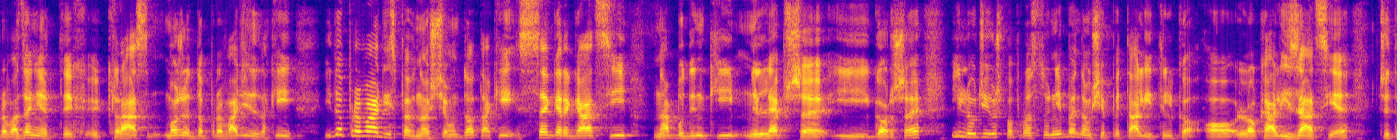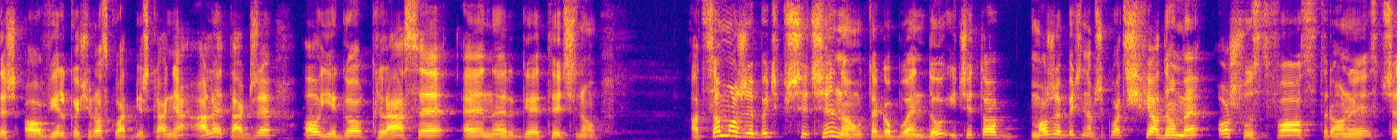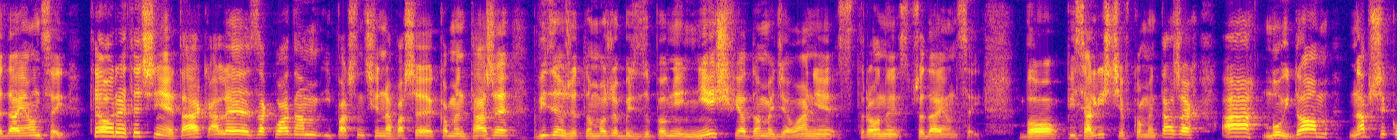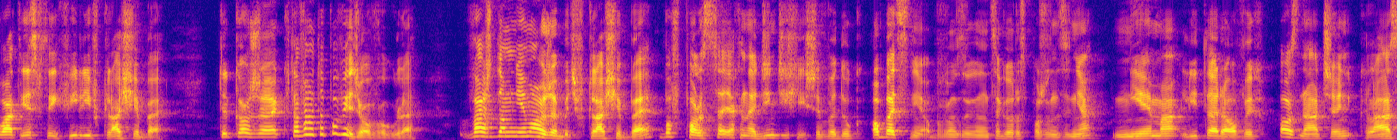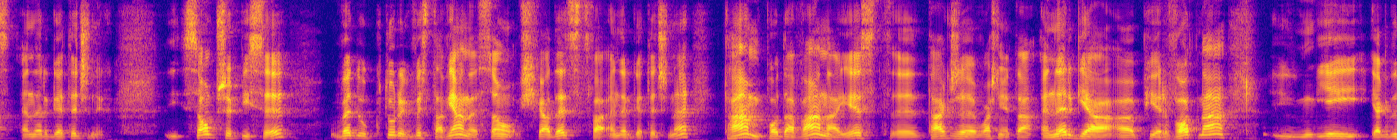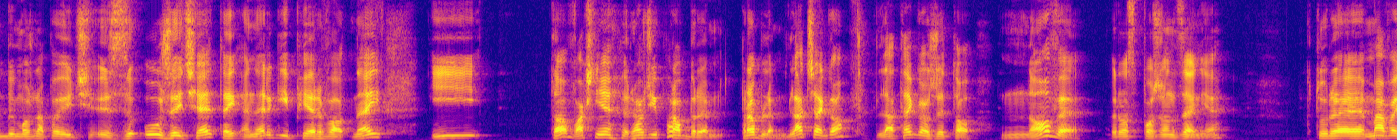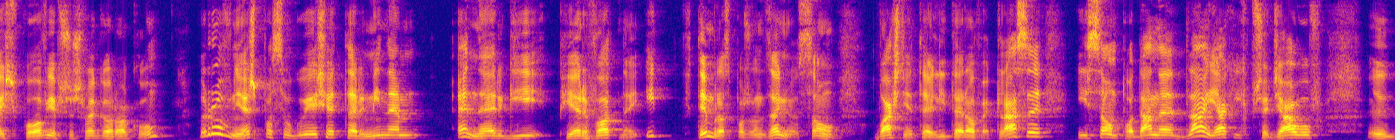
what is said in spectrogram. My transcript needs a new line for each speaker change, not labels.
wprowadzenie tych y, klas może doprowadzić do takiej i doprowadzi z pewnością do takiej segregacji na budynki lepsze i gorsze i ludzie już po prostu nie będą się pytali tylko o lokalizację czy też o wielkość rozkład mieszkania, ale także o jego klasę energetyczną. A co może być przyczyną tego błędu i czy to może być na przykład świadome oszustwo strony sprzedającej? Teoretycznie tak, ale zakładam i patrząc się na Wasze komentarze, widzę, że to może być zupełnie nieświadome działanie strony sprzedającej. Bo pisaliście w komentarzach, a mój dom na przykład jest w tej chwili w klasie B. Tylko, że kto Wam to powiedział w ogóle? Wasz dom nie może być w klasie B, bo w Polsce, jak na dzień dzisiejszy, według obecnie obowiązującego rozporządzenia, nie ma literowych oznaczeń klas energetycznych. Są przepisy, według których wystawiane są świadectwa energetyczne. Tam podawana jest y, także właśnie ta energia pierwotna, jej, jak gdyby można powiedzieć, zużycie tej energii pierwotnej i to właśnie rodzi problem. Problem. Dlaczego? Dlatego, że to nowe rozporządzenie, które ma wejść w połowie przyszłego roku, również posługuje się terminem energii pierwotnej. I w tym rozporządzeniu są właśnie te literowe klasy i są podane dla jakich przedziałów y,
